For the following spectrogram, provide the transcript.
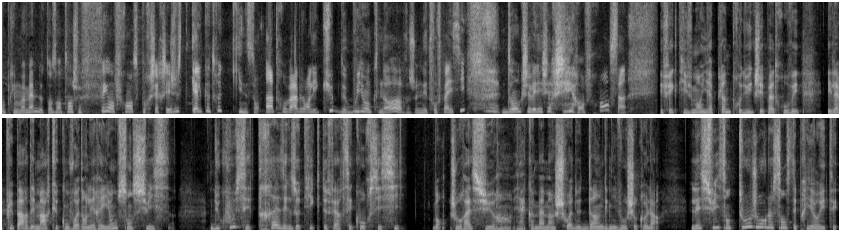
compris moi-même, de temps en temps, je fais en France pour chercher juste quelques trucs qui ne sont introuvables, genre les cubes de bouillon Knorr, je ne les trouve pas ici, donc je vais les chercher en France. Effectivement, il y a plein de produits que j'ai pas trouvés, et la plupart des marques qu'on voit dans les rayons sont suisses. Du coup, c'est très exotique de faire ces courses ici. Bon, je vous rassure, hein, il y a quand même un choix de dingue niveau chocolat. Les Suisses ont toujours le sens des priorités.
